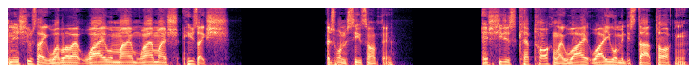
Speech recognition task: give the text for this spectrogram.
And then she was like, "Why, why, why am I? Why am I?" Sh-? He was like, "Shh, I just want to see something." And she just kept talking, like, "Why? Why do you want me to stop talking?"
